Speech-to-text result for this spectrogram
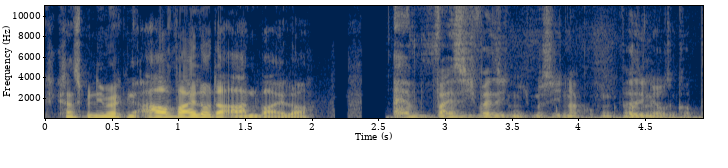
ich kann es mir nicht merken, Ahrweiler oder Ahnweiler? Äh, weiß ich, weiß ich nicht. Müsste ich nachgucken. Weiß ich nicht aus dem Kopf.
